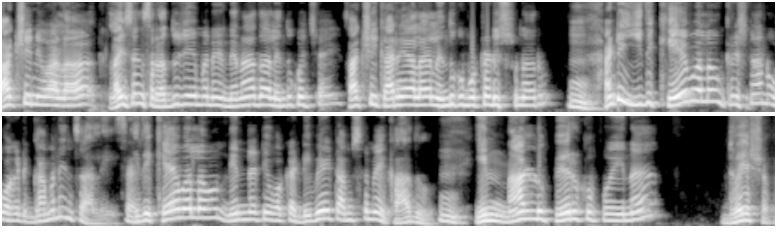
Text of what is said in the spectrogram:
సాక్షిని ఇవాళ లైసెన్స్ రద్దు చేయమనే నినాదాలు ఎందుకు వచ్చాయి? సాక్షి కార్యాలయాలు ఎందుకు ముట్టడిస్తున్నారు? అంటే ఇది కేవలం కృష్ణను ఒకటి గమనించాలి. ఇది కేవలం నిన్నటి ఒక డిబేట్ అంశమే కాదు. ఇన్నాళ్ళు పేరుకుపోయిన ద్వేషం.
